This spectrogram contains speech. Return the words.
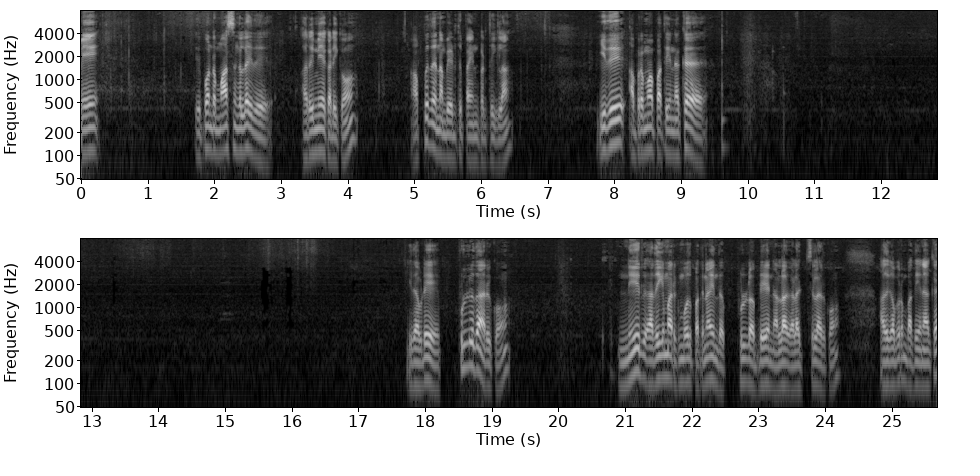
மே இது போன்ற மாதங்களில் இது அருமையாக கிடைக்கும். அப்போ இதை நம்ம எடுத்து பயன்படுத்திக்கலாம். இது அப்புறமா பார்த்தீங்கன்னாக்க இது அப்படியே புல்லு தான் இருக்கும். நீர் அதிகமாக இருக்கும்போது பார்த்திங்கன்னா இந்த புல் அப்படியே நல்லா விளைச்சலாக இருக்கும். அதுக்கப்புறம் பார்த்தீங்கன்னாக்க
